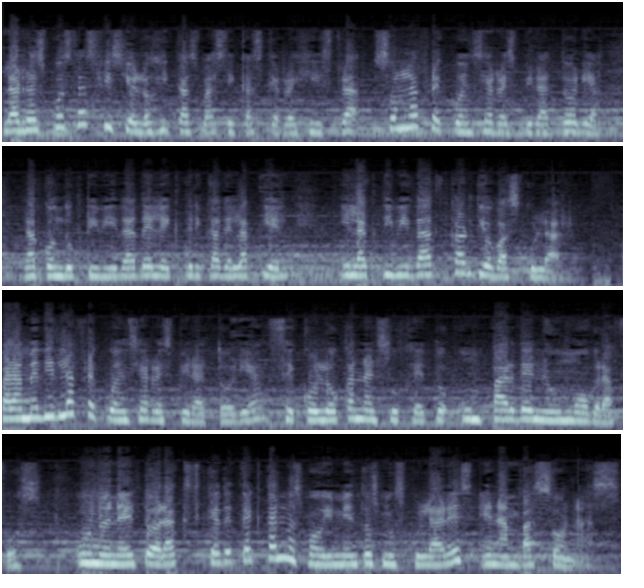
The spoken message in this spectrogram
Las respuestas fisiológicas básicas que registra son la frecuencia respiratoria, la conductividad eléctrica de la piel y la actividad cardiovascular. Para medir la frecuencia respiratoria se colocan al sujeto un par de neumógrafos, uno en el tórax que detectan los movimientos musculares en ambas zonas.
